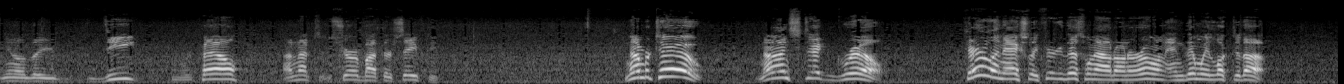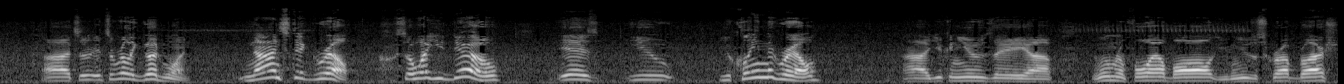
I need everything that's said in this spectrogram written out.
you know, the DEET and repel, I'm not sure about their safety. Number two, non-stick grill. Carolyn actually figured this one out on her own, and then we looked it up. Uh, it's, a, it's a really good one. Non-stick grill. So what you do is you you clean the grill. Uh, you can use a uh, aluminum foil ball. You can use a scrub brush.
